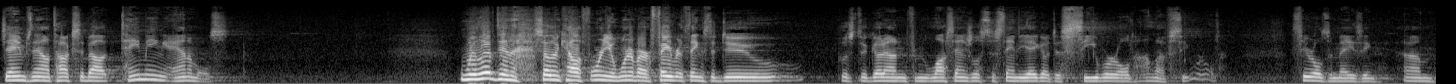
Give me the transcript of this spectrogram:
James now talks about taming animals. When we lived in Southern California, one of our favorite things to do was to go down from Los Angeles to San Diego to SeaWorld. I love SeaWorld. SeaWorld's amazing. Um,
